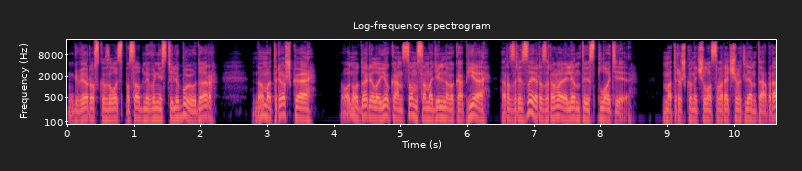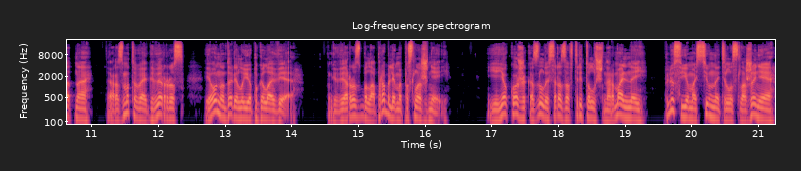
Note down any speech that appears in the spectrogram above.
Гверус казалась способной вынести любой удар, но матрешка... Он ударил ее концом самодельного копья, разрезая и разрывая ленты из плоти. Матрешка начала сворачивать ленты обратно, разматывая Гверрус, и он ударил ее по голове. Гверрус была проблемой посложней. Ее кожа казалась раза в три толще нормальной, плюс ее массивное телосложение.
